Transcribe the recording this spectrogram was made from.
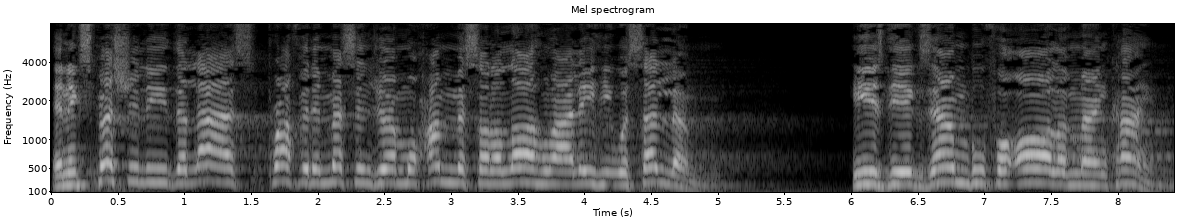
And especially the last prophet and messenger Muhammad sallallahu alayhi wasallam. He is the example for all of mankind.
